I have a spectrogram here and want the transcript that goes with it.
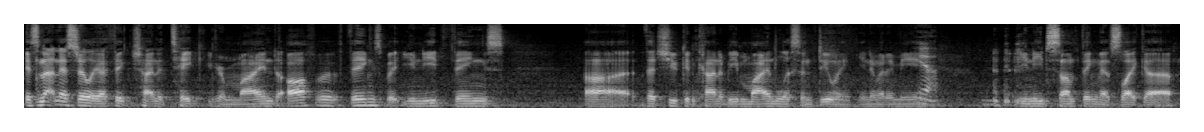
it's not necessarily, I think, trying to take your mind off of things, but you need things uh, that you can kind of be mindless in doing. You know what I mean? Yeah. You need something that's like a,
